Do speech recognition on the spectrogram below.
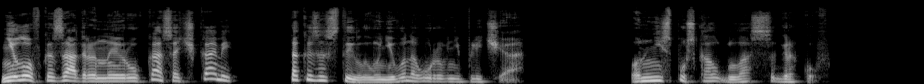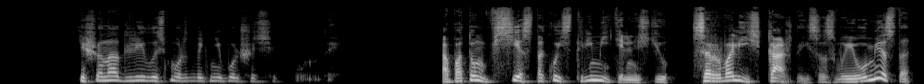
Неловко задранная рука с очками так и застыла у него на уровне плеча. Он не спускал глаз с игроков. Тишина длилась, может быть, не больше секунды. А потом все с такой стремительностью сорвались каждый со своего места,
